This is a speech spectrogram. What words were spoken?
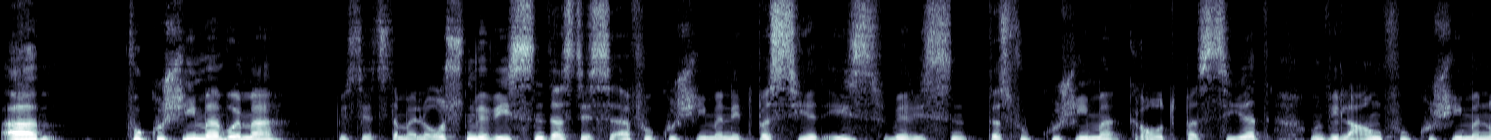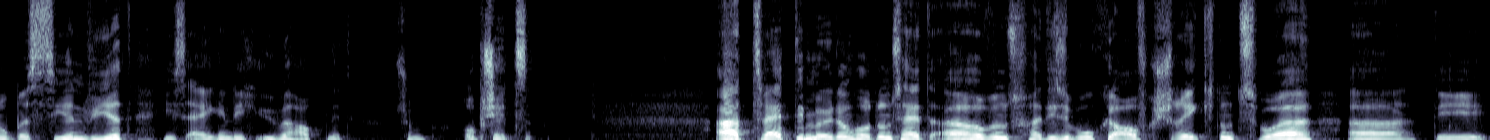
Ähm, Fukushima wollen wir bis jetzt einmal lassen. Wir wissen, dass das äh, Fukushima nicht passiert ist. Wir wissen, dass Fukushima gerade passiert. Und wie lange Fukushima noch passieren wird, ist eigentlich überhaupt nicht zum Abschätzen. Eine zweite Meldung hat uns, heute, äh, hat uns diese Woche aufgeschreckt, und zwar äh, die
